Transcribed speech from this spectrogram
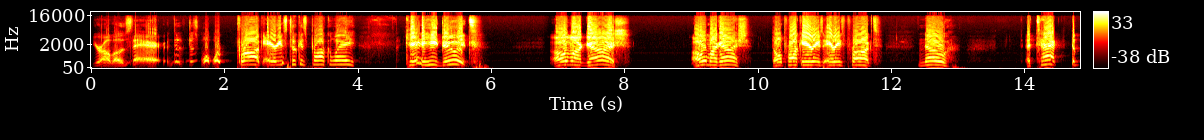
You're almost there. Just one more proc. Ares took his proc away. Can he do it? Oh my gosh. Oh my gosh. Don't proc Ares. Ares procced. No. Attack the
